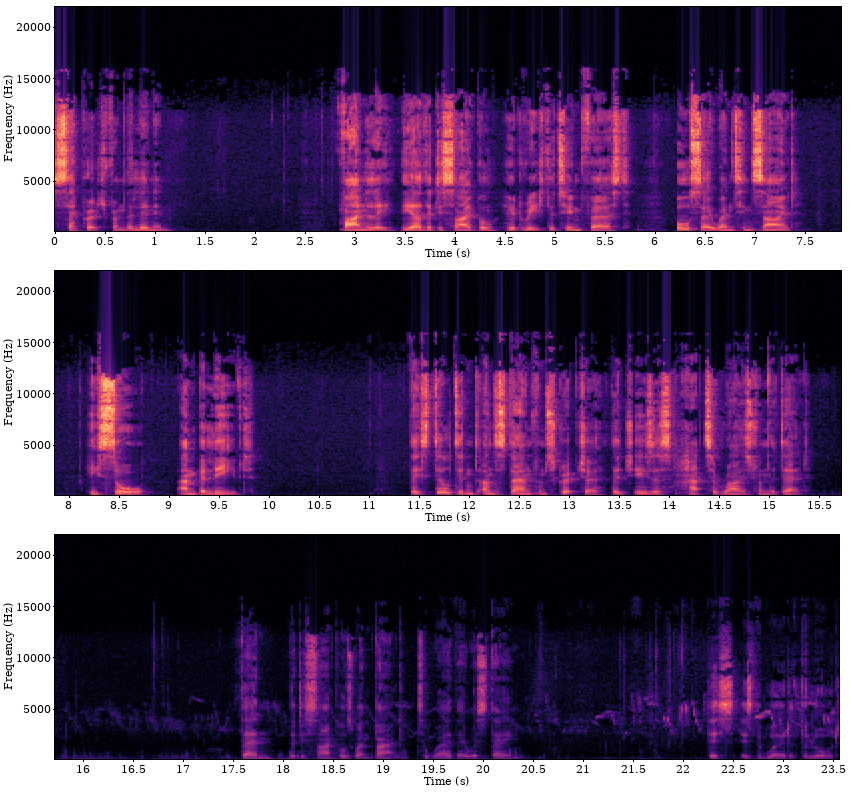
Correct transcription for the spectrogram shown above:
separate from the linen. Finally, the other disciple, who had reached the tomb first, also went inside. He saw and believed. They still didn't understand from Scripture that Jesus had to rise from the dead. Then the disciples went back to where they were staying. This is the word of the Lord.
